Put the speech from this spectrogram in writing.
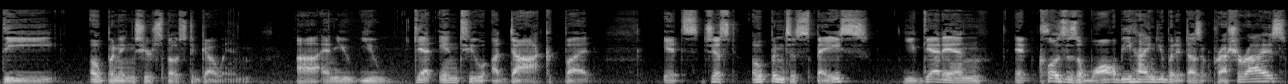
the openings you're supposed to go in. Uh, and you, you get into a dock, but it's just open to space. You get in, it closes a wall behind you, but it doesn't pressurize.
